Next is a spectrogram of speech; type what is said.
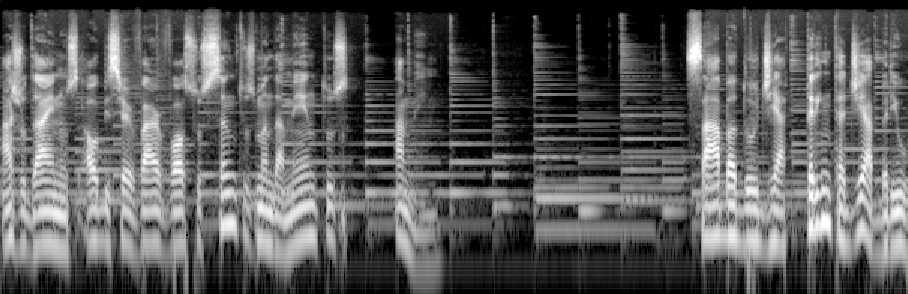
Ajudai-nos a observar vossos santos mandamentos. Amém sábado, dia 30 de abril.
